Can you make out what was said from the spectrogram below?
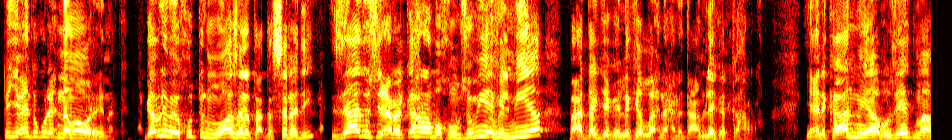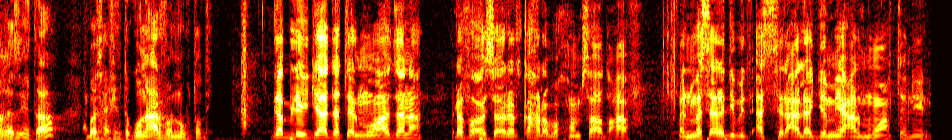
وتيجي عند تقول إحنا ما وريناك. قبل ما يخطوا الموازنة بتاعت السنة دي زادوا سعر الكهرباء 500% بعد ذاك جا قال لك يلا إحنا حندعم لك الكهرباء. يعني كأنه يا أبو زيد ما غزيت ها؟ بس عشان تكون عارف النقطة دي. قبل إجادة الموازنة رفعوا سعر الكهرباء خمسة أضعاف. المسألة دي بتأثر على جميع المواطنين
